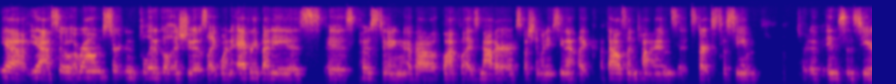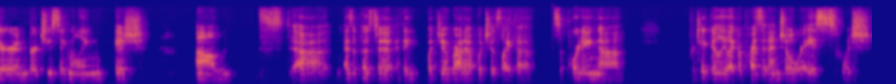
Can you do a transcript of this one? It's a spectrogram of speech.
Yeah, yeah. So around certain political issues, like when everybody is is posting about Black Lives Matter, especially when you've seen it like a thousand times, it starts to seem sort of insincere and virtue signaling ish. Um, uh, as opposed to I think what Joe brought up, which is like a supporting a particularly like a presidential race, which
